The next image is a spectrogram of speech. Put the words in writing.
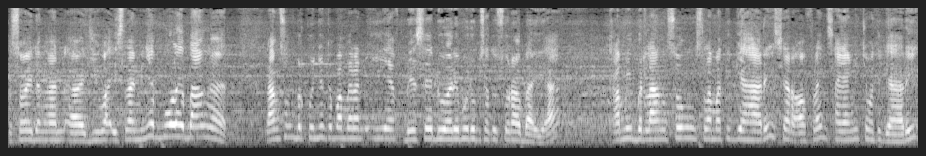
sesuai dengan uh, jiwa islaminya boleh banget. Langsung berkunjung ke pameran IFBC 2021 Surabaya. Kami berlangsung selama tiga hari secara offline sayangnya cuma tiga hari.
